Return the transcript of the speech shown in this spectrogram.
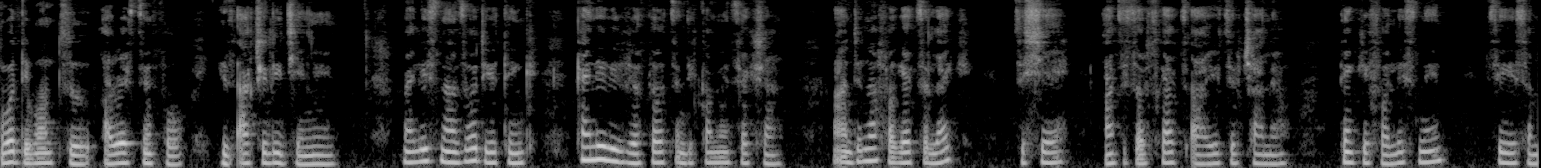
what they want to arrest him for is actually genuine. My listeners, what do you think? Kindly leave your thoughts in the comment section. And do not forget to like, to share, and to subscribe to our YouTube channel. Thank you for listening. See you some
